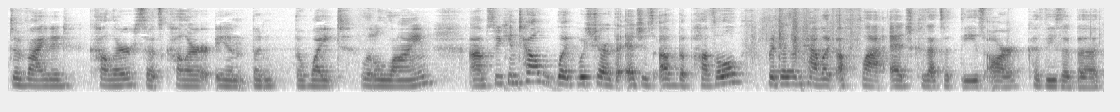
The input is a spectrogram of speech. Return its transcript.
divided color. So it's color in the, the white little line. Um, so you can tell like which are the edges of the puzzle, but it doesn't have like a flat edge because that's what these are because these are the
